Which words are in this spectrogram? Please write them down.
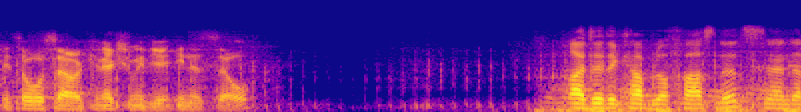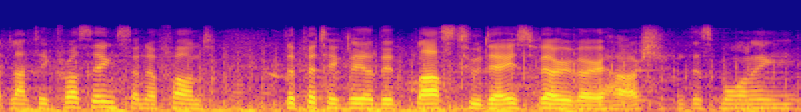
It's also a connection with your inner self. I did a couple of fastnets and Atlantic crossings and I found the particularly the last two days very very harsh. And this morning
